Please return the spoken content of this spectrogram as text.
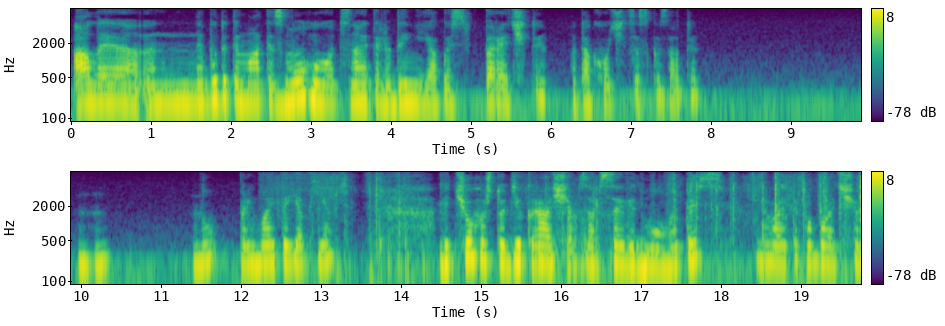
але е, не будете мати змогу, от, знаєте, людині якось перечити. Отак хочеться сказати. Угу. Ну, приймайте, як є. Від чого ж тоді краще б за все відмовитись? Давайте побачимо.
